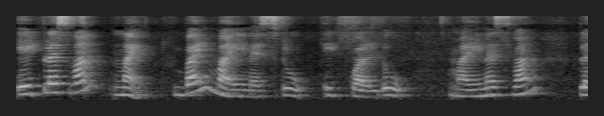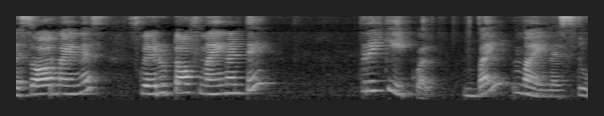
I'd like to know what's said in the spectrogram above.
eight plus one nine by minus two equal to minus one plus or minus square root of nine అంటే త్రీకి ఈక్వల్ బై మైనస్ టూ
